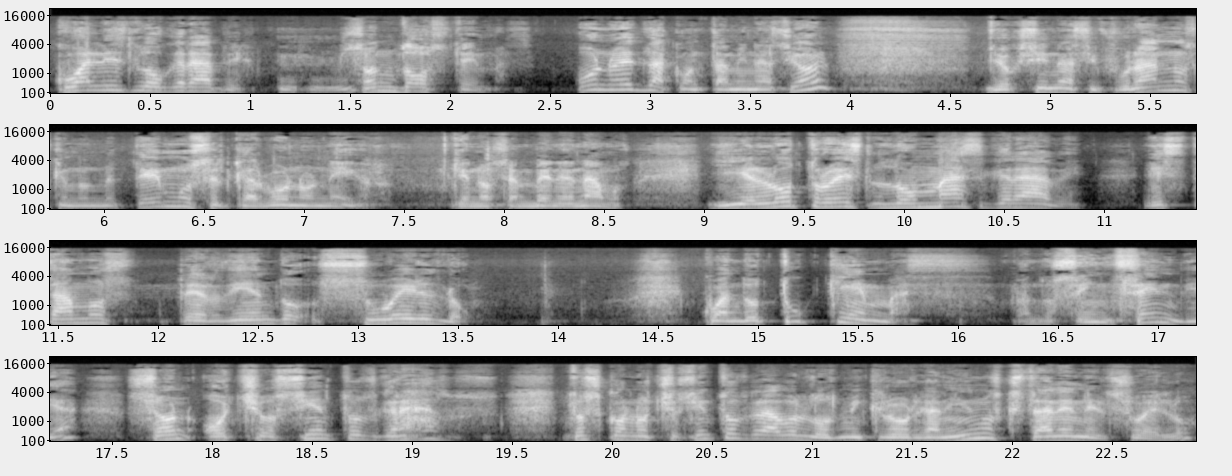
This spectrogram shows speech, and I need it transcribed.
¿cuál es lo grave? Son dos temas. Uno es la contaminación, dioxinas y furanos que nos metemos, el carbono negro, que nos envenenamos. Y el otro es lo más grave. Estamos perdiendo suelo. Cuando tú quemas, cuando se incendia, son 800 grados. Entonces, con 800 grados, los microorganismos que están en el suelo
